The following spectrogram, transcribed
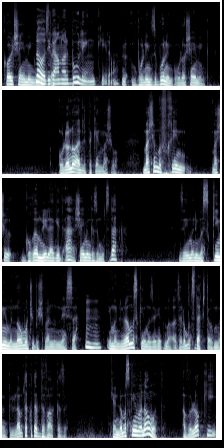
כל שיימינג לא, הוא מוצדק. לא, דיברנו על bullying, כאילו. לא, bullying זה bullying, הוא לא שיימינג. הוא לא נועד לתקן משהו. מה שמבחין, מה שגורם לי להגיד, אה, השיימינג הזה מוצדק, זה אם אני מסכים עם הנורמות שבשמן הוא נעשה. Mm-hmm. אם אני לא מסכים, אז אני אגיד, מה, זה לא מוצדק שאתה אומר, כאילו, למה אתה כותב דבר כזה? כי אני לא מסכים עם הנורמות. אבל לא כי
